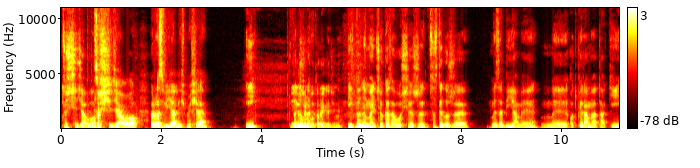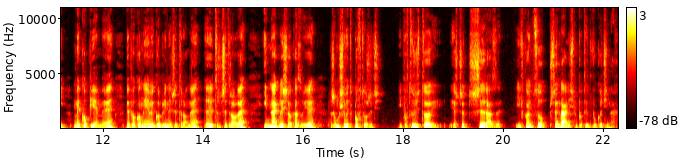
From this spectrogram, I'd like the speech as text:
coś się działo coś się działo, rozwijaliśmy się. i I pewnym jeszcze półtorej godziny. I w pewnym momencie okazało się, że co z tego, że my zabijamy, my odpieramy ataki, my kopiemy, my pokonujemy gobliny czy trony, y, czy, czy trole i nagle się okazuje, że musimy to powtórzyć. I powtórzyć to jeszcze trzy razy. I w końcu przegraliśmy po tych dwóch godzinach.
